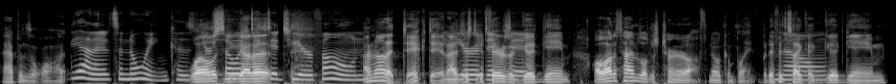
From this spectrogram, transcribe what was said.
That happens a lot. Yeah, and it's annoying because Well, you're so you gotta- addicted to your phone. I'm not addicted. I just if there's a good game, a lot of times I'll just turn it off, no complaint. But if it's like a good game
